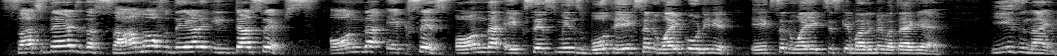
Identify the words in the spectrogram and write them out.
such that the sum of their intercepts on the axes on the axes means both x and y coordinate x and y axes के बारे में बताया गया है। Is nine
